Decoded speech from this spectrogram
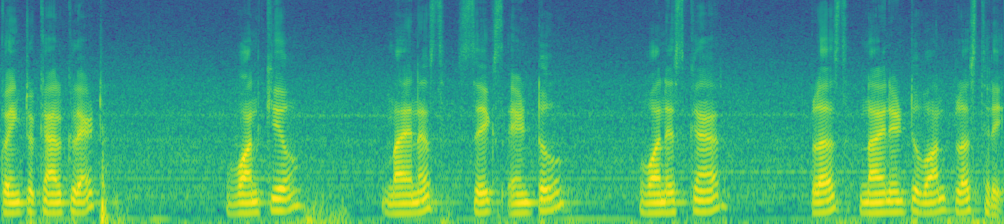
going to calculate 1q minus 6 into 1 square plus 9 into 1 plus 3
